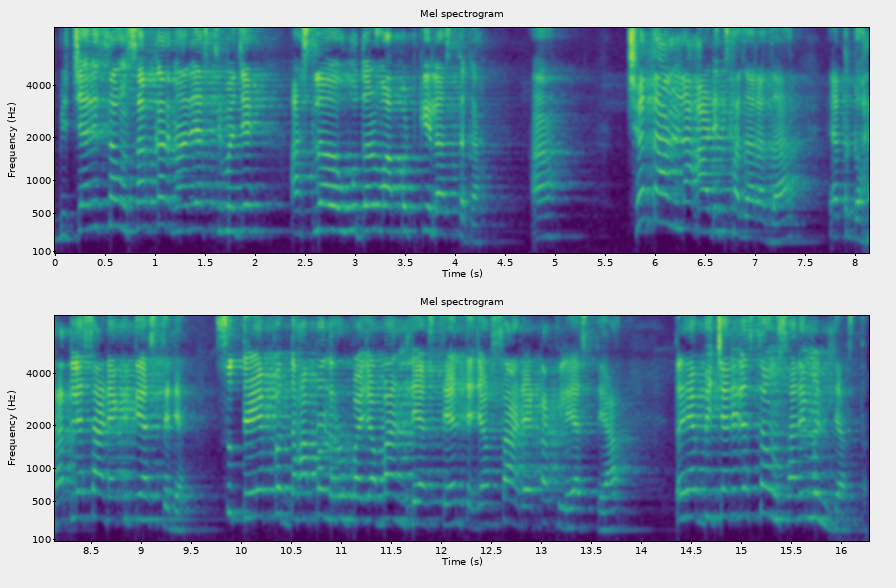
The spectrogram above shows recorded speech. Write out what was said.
बिचारी संसार करणारी असती म्हणजे असलं उदळ वापट केलं असतं का? आ? छत आणला अडीच हजाराचा. यात घरातल्या साड्या किती असते त्या? सुतळे दहा पंधरा रुपयाच्या बांधल्या असत्या आणि त्याच्यावर साड्या टाकल्या असत्या. तर ह्या बिचारीला संसारी म्हणले असतं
